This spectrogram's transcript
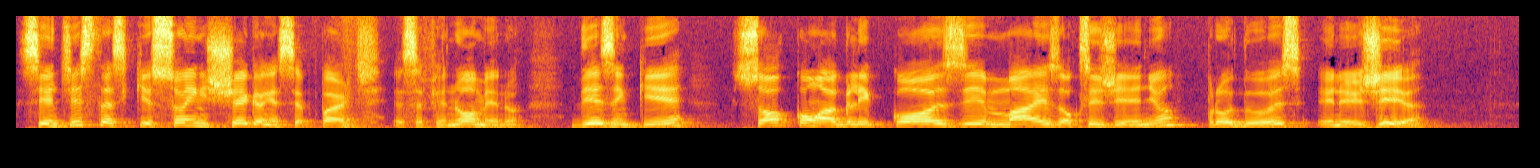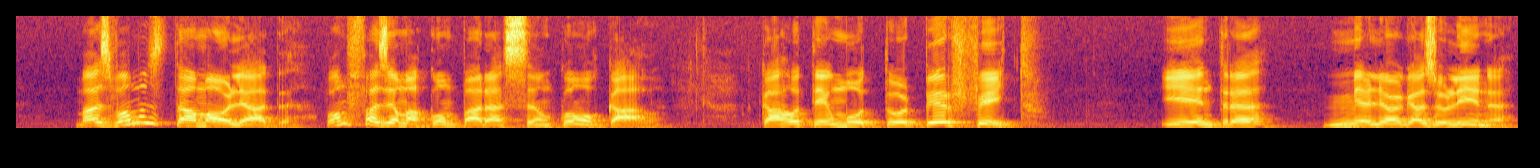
Cientistas que só enxergam essa parte, esse fenômeno, dizem que só com a glicose mais oxigênio produz energia. Mas vamos dar uma olhada, vamos fazer uma comparação com o carro. O carro tem um motor perfeito e entra melhor gasolina,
